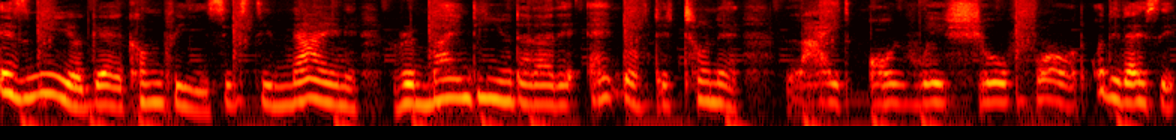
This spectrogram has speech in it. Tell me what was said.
It's me, your girl, Comfy 69, reminding you that at the end of the tunnel, light always show forth. What did I say?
